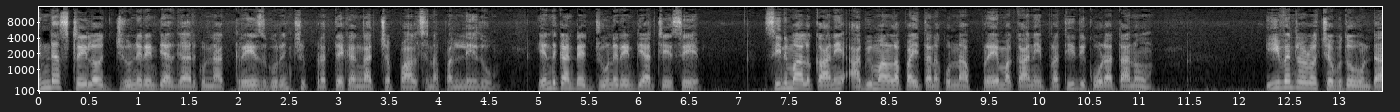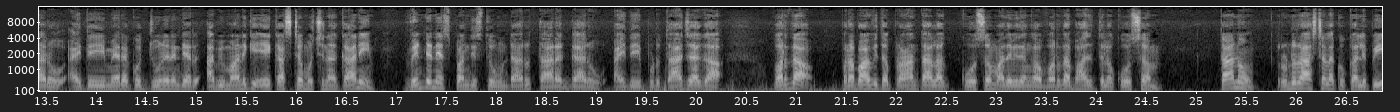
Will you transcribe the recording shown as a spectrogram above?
ఇండస్ట్రీలో జూనియర్ ఎన్టీఆర్ గారికి ఉన్న క్రేజ్ గురించి ప్రత్యేకంగా చెప్పాల్సిన పని లేదు. ఎందుకంటే జూనియర్ ఎన్టీఆర్ చేసే సినిమాలు కానీ అభిమానులపై తనకున్న ప్రేమ కానీ ప్రతిదీ కూడా తాను ఈవెంట్లలో చెబుతూ ఉంటారు. అయితే ఈ మేరకు జూనియర్ ఎన్టీఆర్ అభిమానికి ఏ కష్టం వచ్చినా కానీ వెంటనే స్పందిస్తూ ఉంటారు తారక్ గారు. అయితే ఇప్పుడు తాజాగా వరద ప్రభావిత ప్రాంతాల కోసం అదేవిధంగా వరద బాధితుల కోసం తాను రెండు రాష్ట్రాలకు కలిపి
